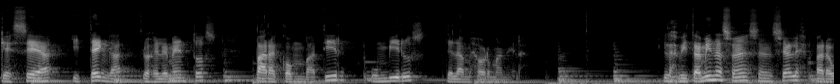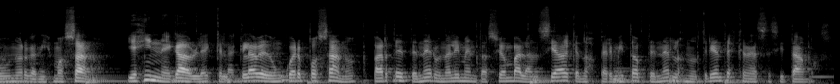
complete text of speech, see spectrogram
que sea y tenga los elementos para combatir un virus de la mejor manera. Las vitaminas son esenciales para un organismo sano, y es innegable que la clave de un cuerpo sano parte de tener una alimentación balanceada que nos permita obtener los nutrientes que necesitamos.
